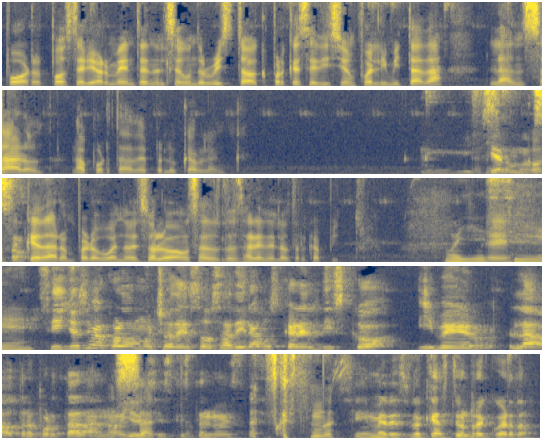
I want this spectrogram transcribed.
Por posteriormente en el segundo restock, porque esa edición fue limitada, lanzaron la portada de peluca blanca. Y Así, qué ¿Cómo hermoso. se quedaron? Pero bueno, eso lo vamos a desglosar en el otro capítulo. Oye, Eh. sí, ¿eh? Sí, yo sí me acuerdo mucho de eso, o sea, de ir a buscar el disco y ver la otra portada, ¿no? Yo decía, es que esta no es. Es que no- Sí, me desbloqueaste un recuerdo.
